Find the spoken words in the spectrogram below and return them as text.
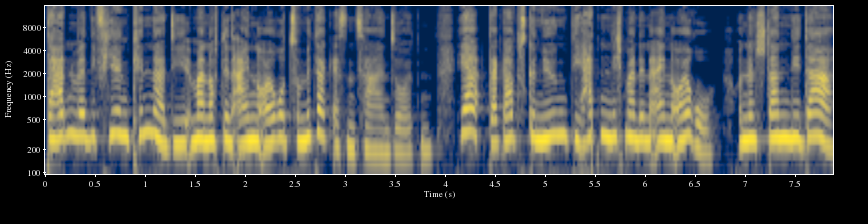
da hatten wir die vielen Kinder, die immer noch den einen Euro zum Mittagessen zahlen sollten. Ja, da gab es genügend, die hatten nicht mal den einen Euro. Und dann standen die da.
